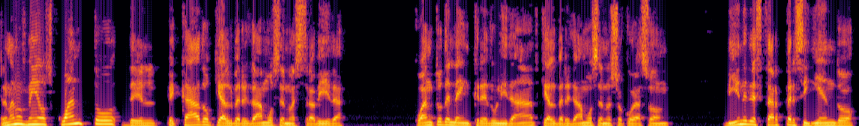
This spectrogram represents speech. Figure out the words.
Hermanos míos, ¿cuánto del pecado que albergamos en nuestra vida, cuánto de la incredulidad que albergamos en nuestro corazón, viene de estar persiguiendo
